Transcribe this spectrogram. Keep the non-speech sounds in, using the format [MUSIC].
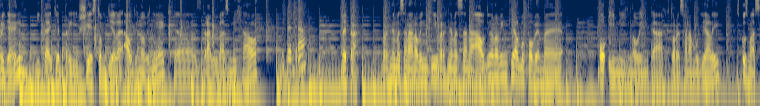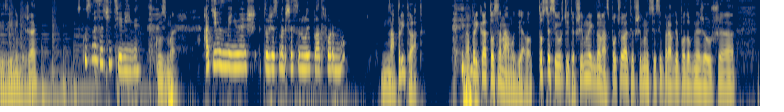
Dobrý deň, vítajte pri šiestom diele Audi noviniek. E, zdraví vás Michal. Petra. Petra, vrhneme sa na novinky, vrhneme sa na audio novinky alebo povieme o iných novinkách, ktoré sa nám udiali. Skúsme asi s inými, že? Skúsme začít s jinými. Skúsme. A tím zmiňuješ to, že jsme přesunuli platformu? Napríklad. Napríklad to sa nám udialo. To ste si určite všimli, kto nás počúvate, všimli ste si pravdepodobne, že už e,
